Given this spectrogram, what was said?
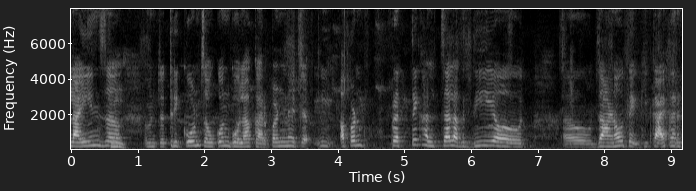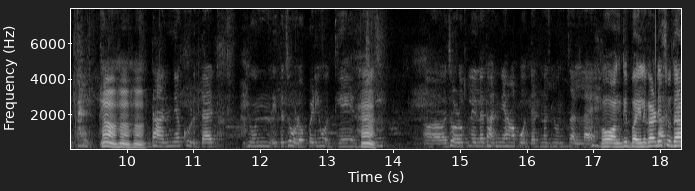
लाईन्स म्हणजे त्रिकोण चौकोन गोलाकार पण ह्याच्या आपण प्रत्येक हालचाल अगदी जाणवते की काय करतायत हां हां हां धान्य खुडतायत घेऊन इथे झोडपणी होतीये हा. झोडपलेलं धान्य हा पोत्यातनं घेऊन चाललाय. हो अगदी बैलगाडी सुद्धा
